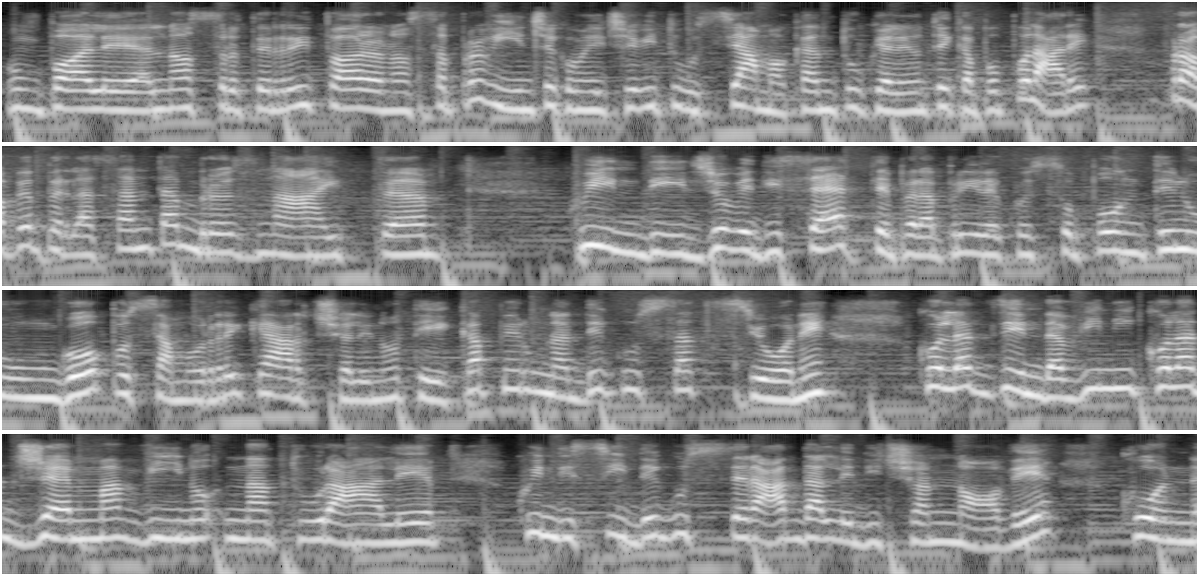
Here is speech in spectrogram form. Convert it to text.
un po' alle, al nostro territorio, alla nostra provincia. Come dicevi tu, siamo a Cantucchi all'Enoteca Popolare proprio per la Sant'Ambrose Night. Quindi giovedì 7 per aprire questo ponte lungo possiamo recarci all'Enoteca per una degustazione con l'azienda vinicola Gemma Vino Naturale. Quindi si degusterà dalle 19 con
